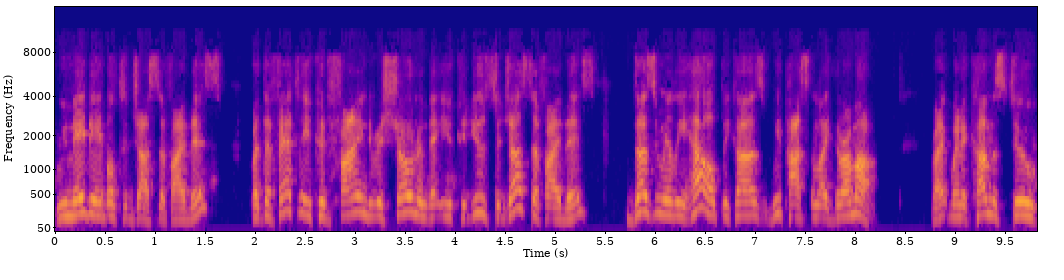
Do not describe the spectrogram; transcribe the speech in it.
we may be able to justify this, but the fact that you could find Rishonim that you could use to justify this doesn't really help because we pass them like the Ramah, right? When it comes to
